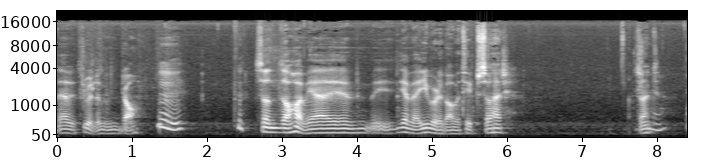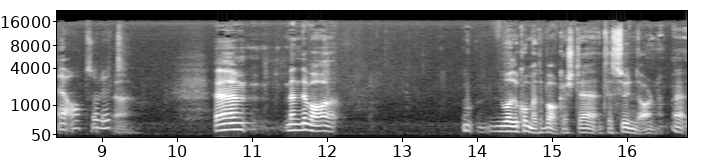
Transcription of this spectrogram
det er utrolig bra. Mm. Så da har vi gitt julegavetips her. Sant? Ja, absolutt. Eh, Men det var Nå har du kommet tilbake til, til Sunndalen. Eh,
